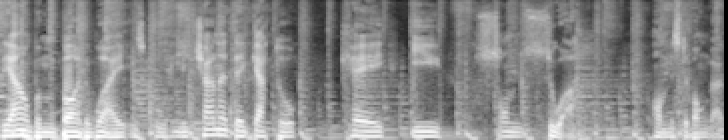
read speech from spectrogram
The album, by the way, is called Michana de Gato K E Sonsua on Mr. Bongo.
